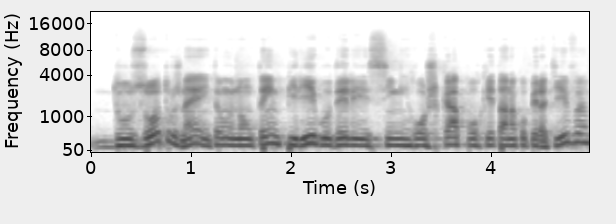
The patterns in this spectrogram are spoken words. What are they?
dos outros, né? então não tem perigo dele se enroscar porque está na cooperativa.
